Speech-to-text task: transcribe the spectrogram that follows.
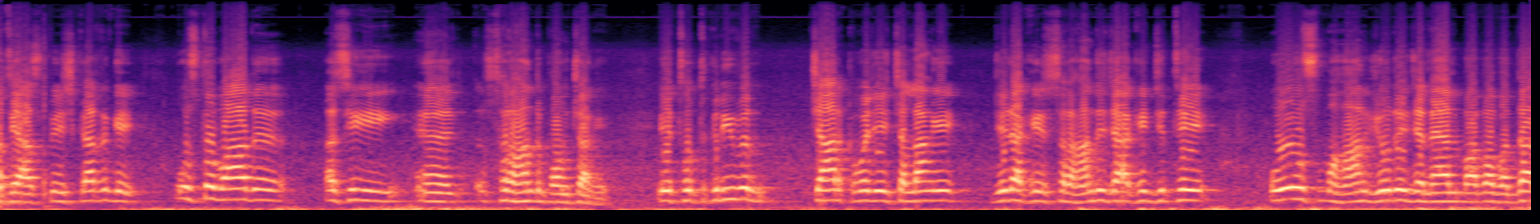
ਇਤਿਹਾਸ ਪੇਸ਼ ਕਰਨਗੇ। ਉਸ ਤੋਂ ਬਾਅਦ ਅਸੀਂ ਅ, ਸਰਹੰਦ ਪਹੁੰਚਾਂਗੇ। ਇੱਥੋਂ ਤਕਰੀਬਨ 4:00 ਵਜੇ ਚੱਲਾਂਗੇ ਜਿਹੜਾ ਕਿ ਸਰਹੰਦ ਜਾ ਕੇ ਜਿੱਥੇ ਉਸ ਮਹਾਨ ਯੋਧੇ ਜਰਨੈਲ ਬਾਬਾ ਬੰਦਾ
